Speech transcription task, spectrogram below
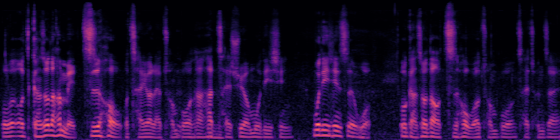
我我感受到它美之后，我才要来传播它，它才需要目的性。目的性是我我感受到之后，我要传播才存在。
